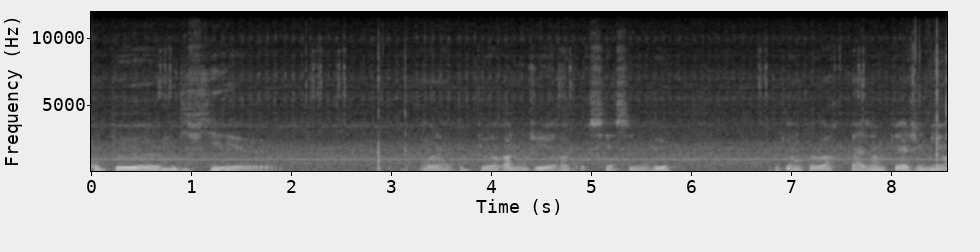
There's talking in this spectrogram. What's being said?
qu'on peut euh, modifier voilà qu'on peut rallonger raccourcir si on veut. Donc là on peut voir par exemple que là j'ai mis en,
